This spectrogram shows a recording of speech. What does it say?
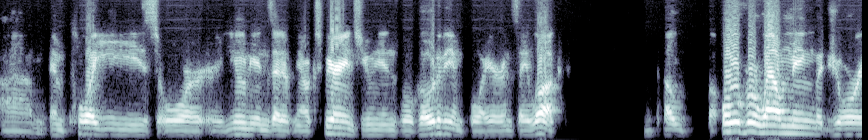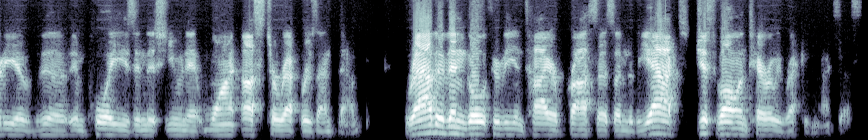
um, employees or unions that have you know experienced unions will go to the employer and say, "Look, a overwhelming majority of the employees in this unit want us to represent them." Rather than go through the entire process under the act, just voluntarily recognize us.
